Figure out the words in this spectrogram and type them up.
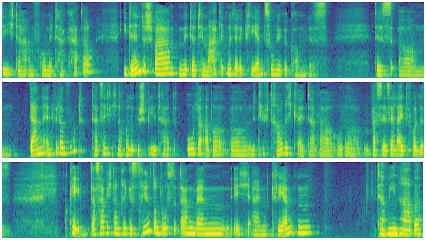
die ich da am Vormittag hatte, identisch war mit der Thematik, mit der der Klient zu mir gekommen ist. Das ähm, dann entweder Wut tatsächlich eine Rolle gespielt hat oder aber äh, eine tiefe Traurigkeit da war oder was sehr, sehr leidvolles. Okay, das habe ich dann registriert und wusste dann, wenn ich einen Kliententermin habe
